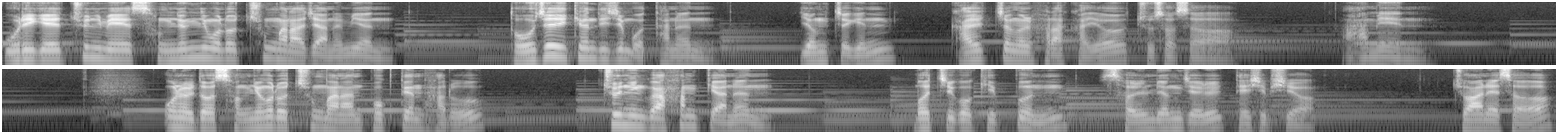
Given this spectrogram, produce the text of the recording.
우리에게 주님의 성령님으로 충만하지 않으면 도저히 견디지 못하는 영적인 갈증을 허락하여 주소서. 아멘. 오늘도 성령으로 충만한 복된 하루, 주님과 함께하는 멋지고 기쁜 설명절 되십시오. 주 안에서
